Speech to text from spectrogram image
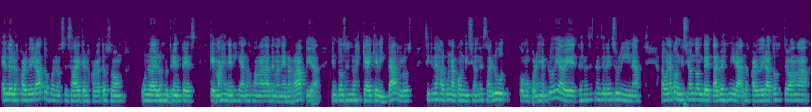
el de los carbohidratos, bueno, se sabe que los carbohidratos son uno de los nutrientes que más energía nos van a dar de manera rápida. Entonces no es que hay que evitarlos. Si tienes alguna condición de salud, como por ejemplo diabetes, resistencia a la insulina, alguna condición donde tal vez, mira, los carbohidratos te van a,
